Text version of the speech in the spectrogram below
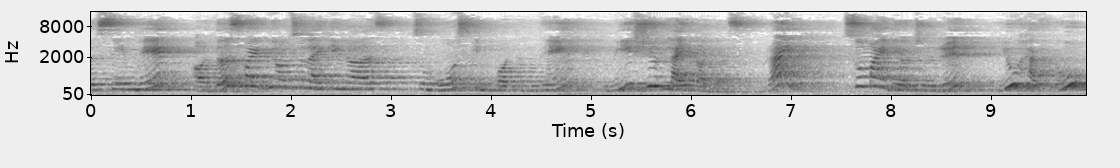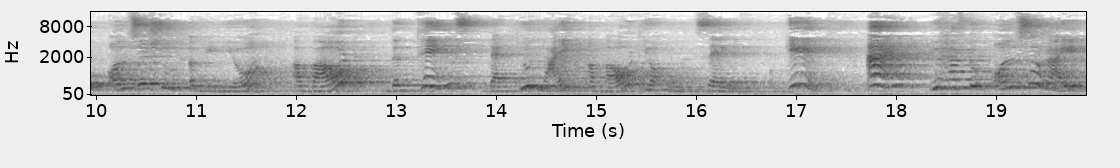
the same way others might be also liking us. So most important thing, we should like others. Right? So my dear children, you have to also shoot a video about the things that you like about your own self. Okay? And you have to also write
